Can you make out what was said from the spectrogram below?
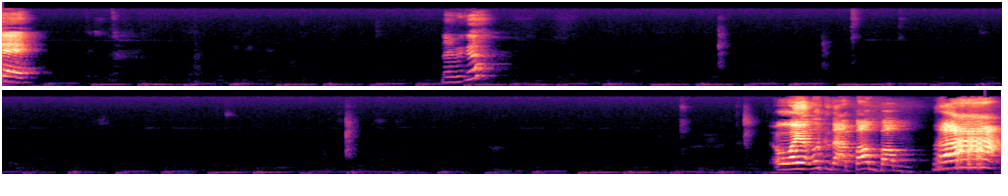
Okay. There we go. Oh wait, look at that bum bum. Ah!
